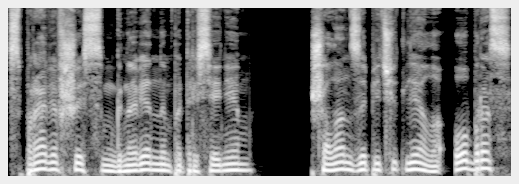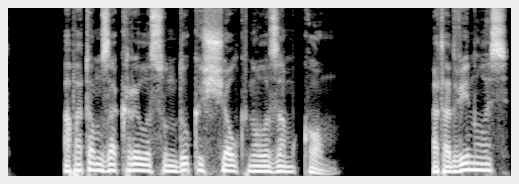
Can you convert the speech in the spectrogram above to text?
Справившись с мгновенным потрясением, Шалан запечатлела образ, а потом закрыла сундук и щелкнула замком. Отодвинулась,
